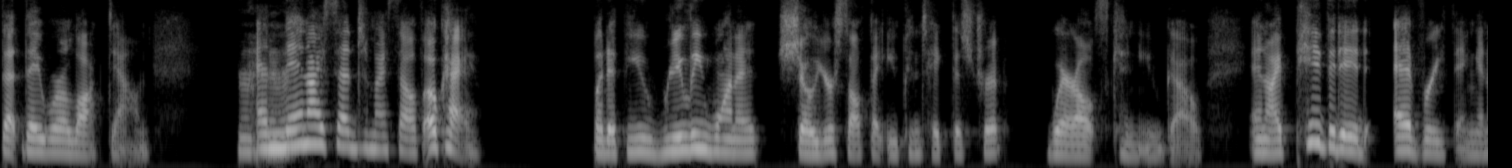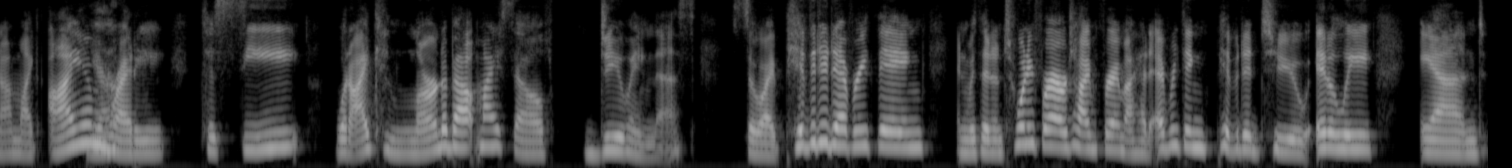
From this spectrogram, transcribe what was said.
that they were locked down. Mm-hmm. And then I said to myself, okay, but if you really want to show yourself that you can take this trip, where else can you go? And I pivoted everything. And I'm like, I am yeah. ready to see what I can learn about myself doing this. So I pivoted everything, and within a 24 hour time frame, I had everything pivoted to Italy and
